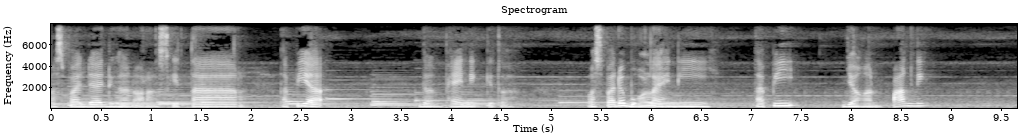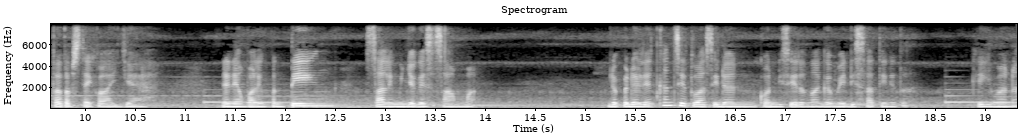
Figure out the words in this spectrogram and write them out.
Waspada dengan orang sekitar tapi ya dan panik gitu. Waspada boleh nih tapi jangan panik. Tetap stay cool aja. Dan yang paling penting saling menjaga sesama. Udah pada lihat kan situasi dan kondisi tenaga medis saat ini tuh? Kayak gimana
